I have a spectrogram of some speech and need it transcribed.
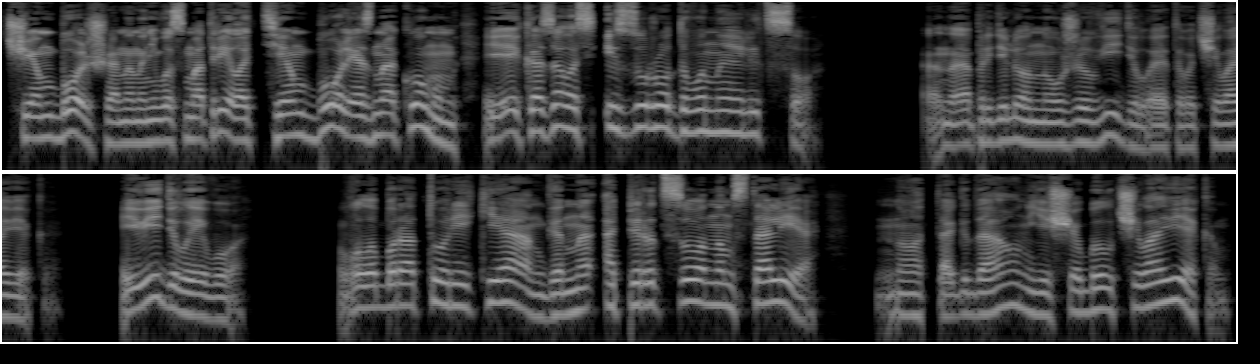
Чем больше она на него смотрела, тем более знакомым ей казалось изуродованное лицо. Она определенно уже видела этого человека. И видела его в лаборатории Кианга на операционном столе, но тогда он еще был человеком.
